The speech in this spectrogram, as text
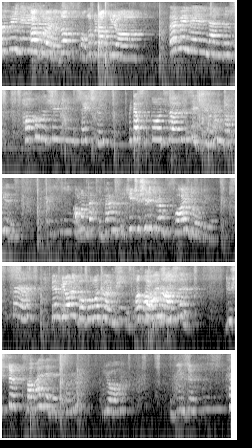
öbürleri, Agüero da futbolu bırakıyor. öbürlerinden de takımın şeklini seçtim. Bir de futbolcularını seçiyorum, yapıyorum. Ama ben, ben iki kişilikten fual da oluyor. He. Ben bir ara kaymıştım. Hatta Baban düştü. Düştü. Baban ne dedi sana? Bildim. He.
